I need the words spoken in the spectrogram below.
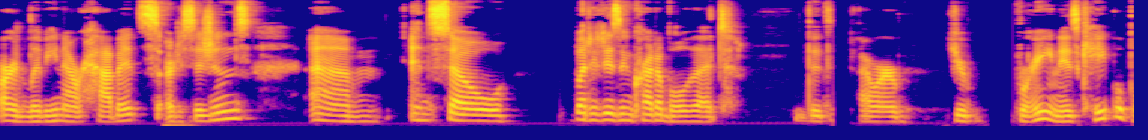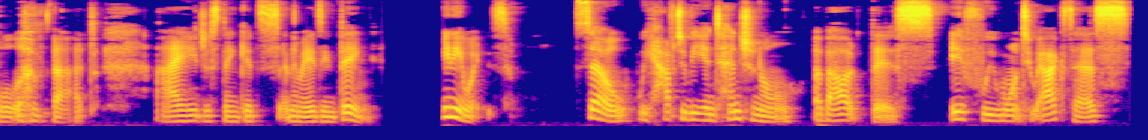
are living our habits, our decisions. Um, and so, but it is incredible that that our your brain is capable of that. I just think it's an amazing thing. Anyways, so we have to be intentional about this if we want to access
